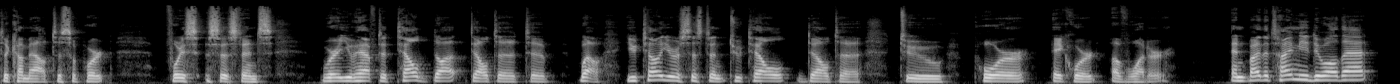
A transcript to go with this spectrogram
to come out to support voice assistants where you have to tell Delta to well, you tell your assistant to tell Delta to pour a quart of water. And by the time you do all that,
